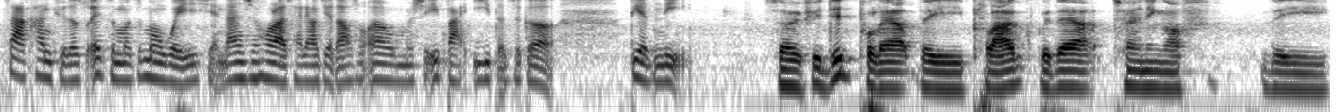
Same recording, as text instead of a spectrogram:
乍看觉得说哎怎么这么危险，但是后来才了解到说，哎、我们是一百一的这个电力。So if you did pull out the plug without turning off the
